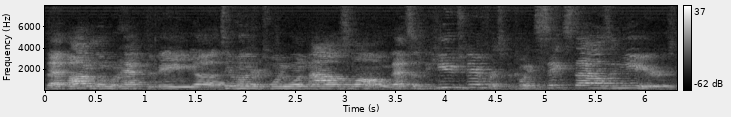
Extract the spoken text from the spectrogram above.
that bottom one would have to be uh, 221 miles long. That's a huge difference between 6,000 years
